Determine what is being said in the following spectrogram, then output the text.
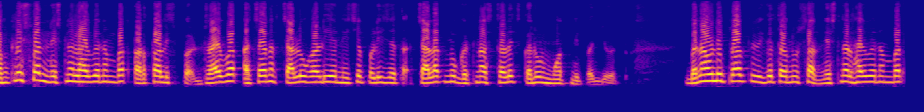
અંકલેશ્વર નેશનલ હાઈવે નંબર અડતાલીસ પર ડ્રાઈવર અચાનક ચાલુ ગાડીએ નીચે પડી જતા ચાલકનું ઘટના સ્થળે જ કરુણ મોત નીપજ્યું હતું. બનાવની પ્રાપ્ત વિગત અનુસાર નેશનલ હાઈવે નંબર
